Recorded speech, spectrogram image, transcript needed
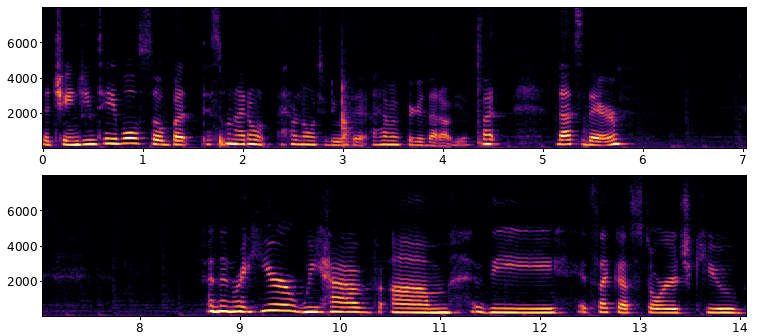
the changing table. So, but this one, I don't, I don't know what to do with it. I haven't figured that out yet, but that's there. And then right here we have um, the, it's like a storage cube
